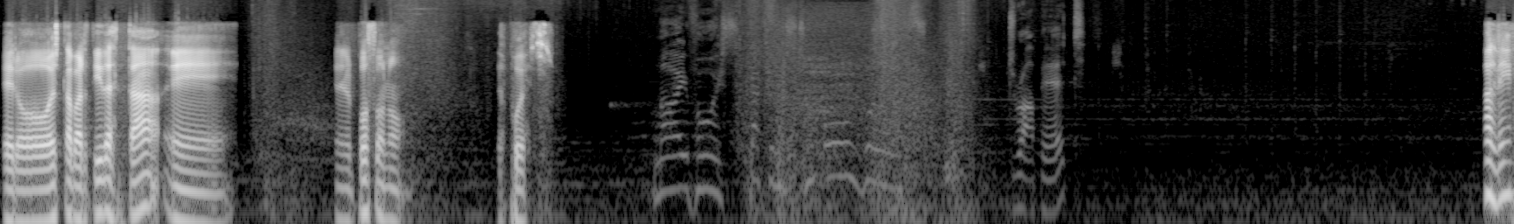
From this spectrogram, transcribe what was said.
Pero esta partida está eh, en el pozo, no. Después. Vale.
